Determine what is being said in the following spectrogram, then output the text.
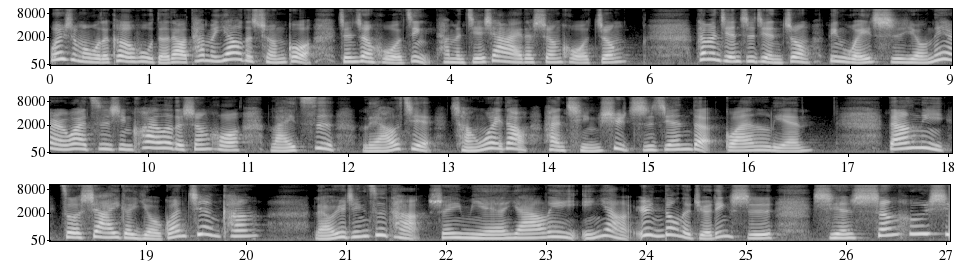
为什么我的客户得到他们要的成果，真正活进他们接下来的生活中。他们减脂减重，并维持由内而外自信快乐的生活，来自了解肠胃道和情绪之间的关联。当你做下一个有关健康、疗愈金字塔、睡眠、压力、营养、运动的决定时，先深呼吸，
